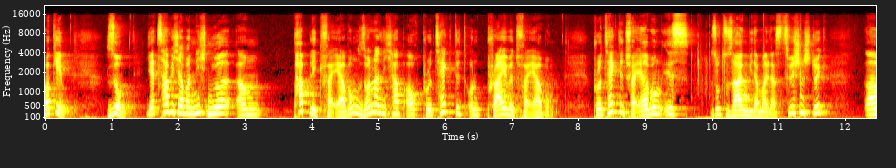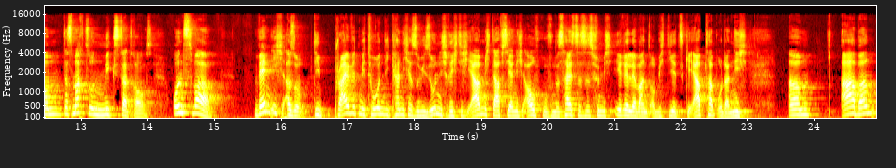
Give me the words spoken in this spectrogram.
Okay, so, jetzt habe ich aber nicht nur ähm, Public-Vererbung, sondern ich habe auch Protected und Private-Vererbung. Protected-Vererbung ist sozusagen wieder mal das Zwischenstück. Ähm, das macht so einen Mix daraus. Und zwar, wenn ich, also die Private-Methoden, die kann ich ja sowieso nicht richtig erben, ich darf sie ja nicht aufrufen. Das heißt, es ist für mich irrelevant, ob ich die jetzt geerbt habe oder nicht. Ähm, aber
